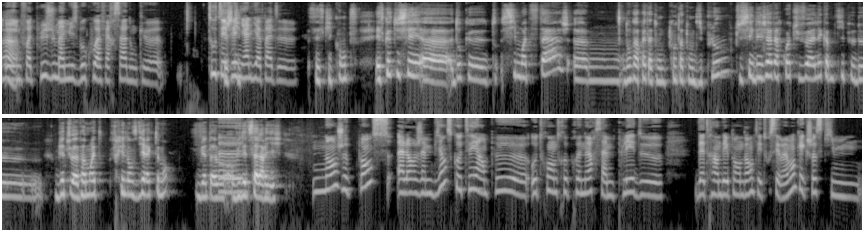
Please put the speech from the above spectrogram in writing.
Ah. Et une fois de plus, je m'amuse beaucoup à faire ça. Donc, euh, tout est qui- génial. Il n'y a pas de. C'est ce qui compte. Est-ce que tu sais, euh, donc euh, six mois de stage, euh, donc après t'as ton, quand tu as ton diplôme, tu sais déjà vers quoi tu veux aller comme type de... Ou bien tu vas vraiment être freelance directement Ou bien tu as envie d'être salarié? Non, je pense. Alors, j'aime bien ce côté un peu euh, auto-entrepreneur. Ça me plaît de d'être indépendante et tout. C'est vraiment quelque chose qui me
